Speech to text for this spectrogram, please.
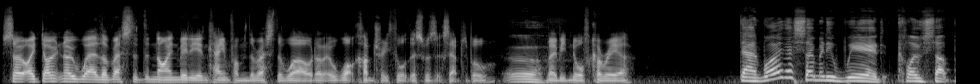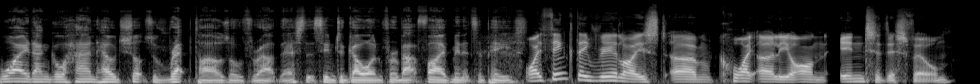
So I don't know where the rest of the nine million came from. The rest of the world. I don't know what country thought this was acceptable. Maybe North Korea. Dan, why are there so many weird close-up, wide-angle, handheld shots of reptiles all throughout this that seem to go on for about five minutes apiece? Well, I think they realised um, quite early on into this film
